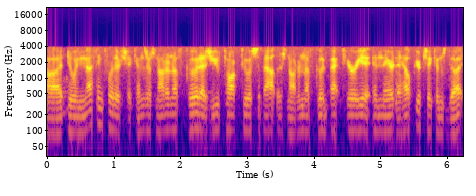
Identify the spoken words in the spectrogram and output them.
Uh, doing nothing for their chickens. There's not enough good, as you've talked to us about. There's not enough good bacteria in there to help your chicken's gut.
